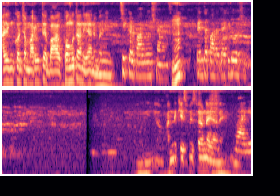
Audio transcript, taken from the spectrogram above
అది ఇంకొంచెం మరిగితే బాగా పొంగుతుంది కానీ మరి? చిక్కడి పాలు పోసినాం? పెద్ద పాల ప్యాకెట్ పోసినాం. అన్ని కిస్మిస్లే ఉన్నాయి కానీ బాగా.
